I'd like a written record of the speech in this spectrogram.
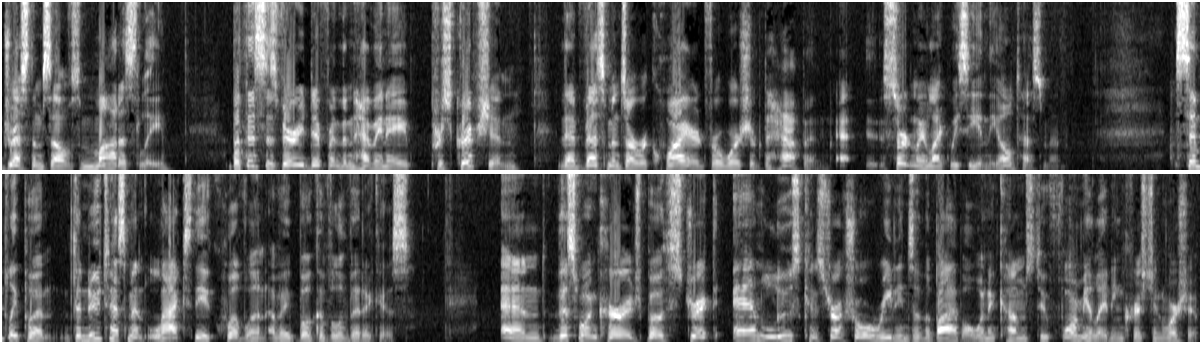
dress themselves modestly, but this is very different than having a prescription that vestments are required for worship to happen, eh, certainly like we see in the Old Testament. Simply put, the New Testament lacks the equivalent of a book of Leviticus. And this will encourage both strict and loose constructual readings of the Bible when it comes to formulating Christian worship.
